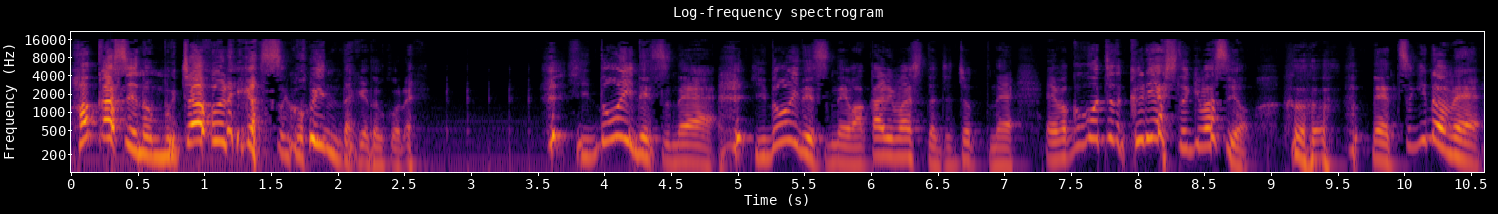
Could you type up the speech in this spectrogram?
博士の無茶ぶりがすごいんだけど、これ。ひどいですね。ひどいですね。わかりました。じゃちょっとね、えーまあ、ここちょっとクリアしときますよ。ね、次の目、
